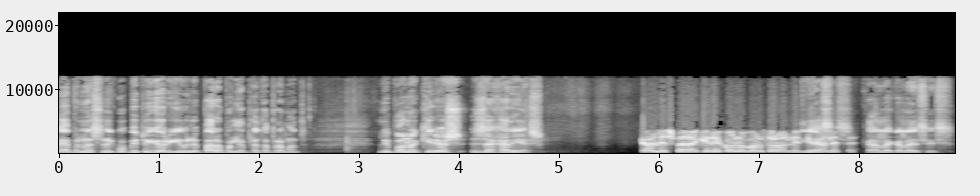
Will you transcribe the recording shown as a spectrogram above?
έπαιρνα στην εκπομπή του Γεωργίου. Είναι πάρα πολύ απλά τα πράγματα. Λοιπόν, ο κύριος Ζαχαρίας. Καλησπέρα κύριε Κολοκορδρώνη, τι Γεια κάνετε; σας. Καλά, καλά εσείς.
